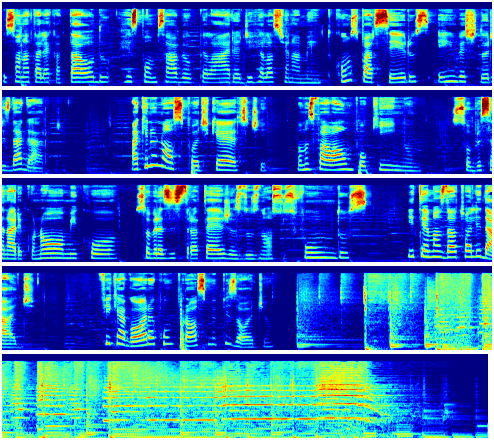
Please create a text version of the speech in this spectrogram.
eu sou a Natália Cataldo, responsável pela área de relacionamento com os parceiros e investidores da Gard. Aqui no nosso podcast, vamos falar um pouquinho sobre o cenário econômico, sobre as estratégias dos nossos fundos e temas da atualidade. Fique agora com o próximo episódio.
